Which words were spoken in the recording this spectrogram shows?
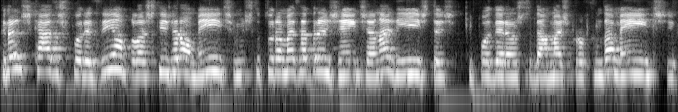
Grandes casas, por exemplo, elas têm geralmente uma estrutura mais abrangente analistas que poderão estudar mais profundamente,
